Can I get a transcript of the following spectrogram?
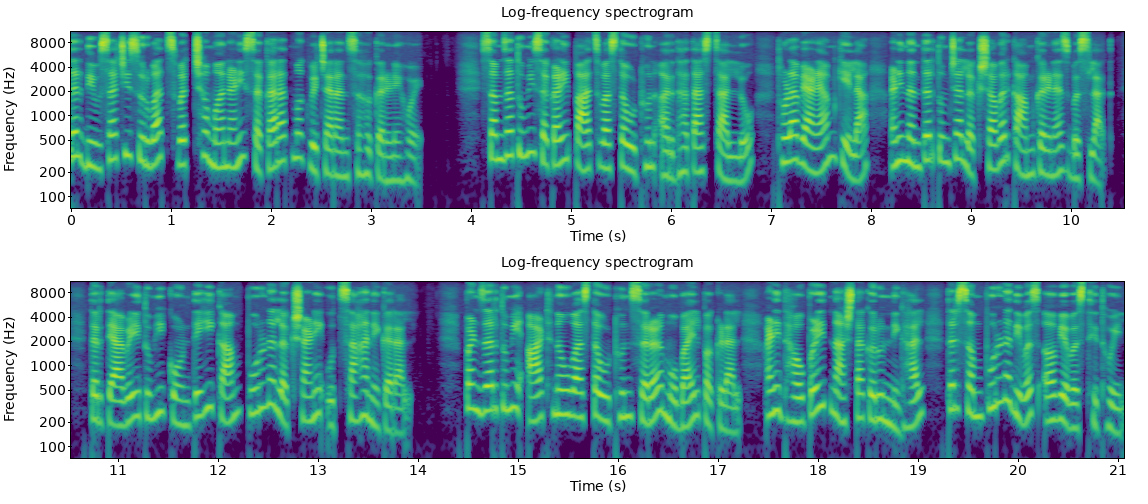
तर दिवसाची सुरुवात स्वच्छ मन आणि सकारात्मक विचारांसह करणे होय. समजा तुम्ही सकाळी पाच वाजता उठून अर्धा तास चाललो थोडा व्यायाम केला आणि नंतर तुमच्या लक्षावर काम करण्यास बसलात तर त्यावेळी तुम्ही कोणतेही काम पूर्ण लक्षाने उत्साहाने कराल. पण जर तुम्ही आठ नऊ वाजता उठून सरळ मोबाईल पकडाल आणि धावपळीत नाश्ता करून निघाल तर संपूर्ण दिवस अव्यवस्थित होईल.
